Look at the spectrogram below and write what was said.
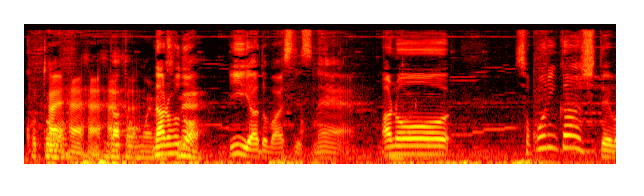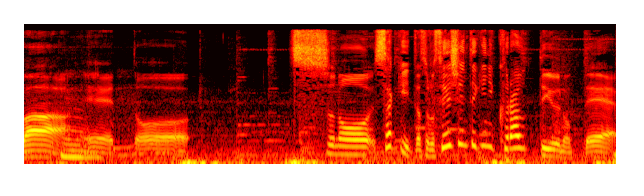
ことだと思いますね。なるほど。いいアドバイスですね。あのーそこに関しては、うん。えーっとそのさっき言ったその精神的に食らうっていうのって、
